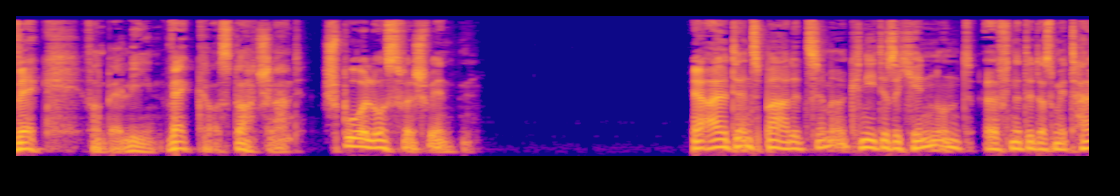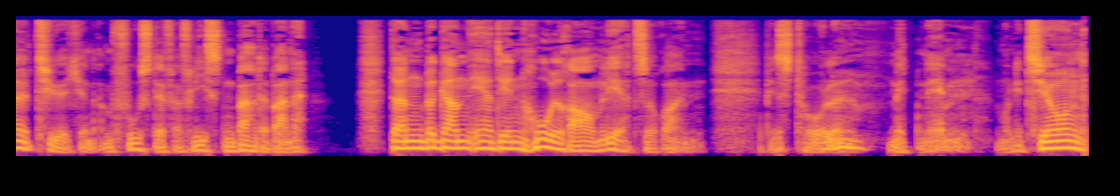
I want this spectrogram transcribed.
Weg von Berlin, weg aus Deutschland, spurlos verschwinden. Er eilte ins Badezimmer, kniete sich hin und öffnete das Metalltürchen am Fuß der verfließten Badewanne. Dann begann er, den Hohlraum leer zu räumen. Pistole mitnehmen, Munition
